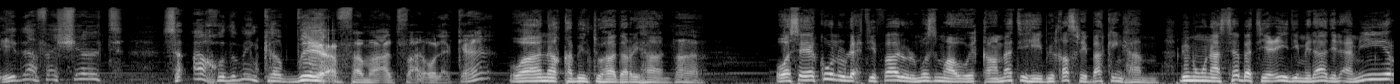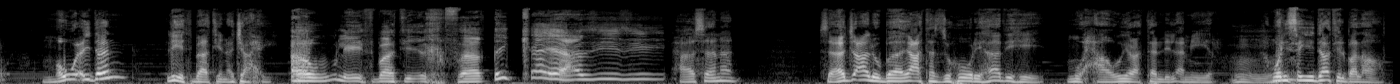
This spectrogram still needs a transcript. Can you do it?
إذا فشلت سأخذ منك ضعف ما أدفع لك ها؟ وأنا قبلت هذا الرهان. ها. وسيكون الاحتفال المزمع إقامته بقصر باكنغهام بمناسبة عيد ميلاد الأمير موعدا لإثبات نجاحي. أو لإثبات إخفاقك يا عزيزي. حسنا. سأجعل بائعة الزهور هذه محاورة للأمير ولسيدات البلاط.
